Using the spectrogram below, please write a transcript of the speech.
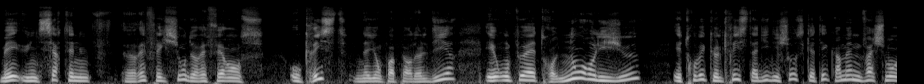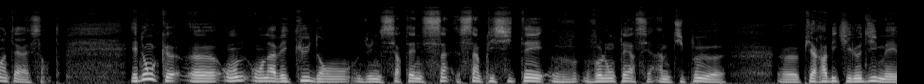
mais une certaine réflexion de référence au Christ, n'ayons pas peur de le dire, et on peut être non religieux et trouver que le Christ a dit des choses qui étaient quand même vachement intéressantes. Et donc, euh, on, a vécu dans d'une certaine simplicité volontaire, c'est un petit peu euh, euh, Pierre Rabhi qui le dit, mais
